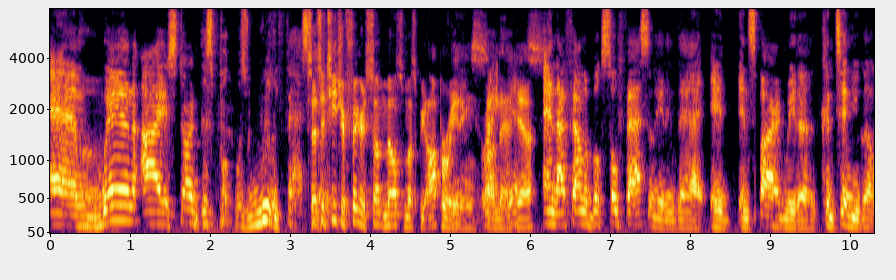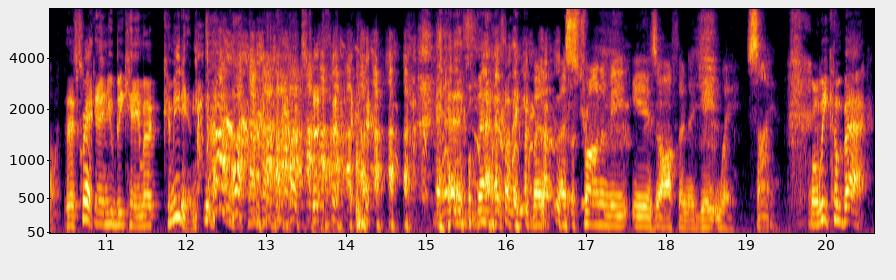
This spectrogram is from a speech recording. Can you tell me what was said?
And Oh. when I started, this book was really fascinating. so that's a teacher figured something else must be operating Yes, on that. yes. And I found the book so fascinating that it inspired me to continue going. That's great. And you became a comedian. exactly. But astronomy is often a gateway science. when we come back,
